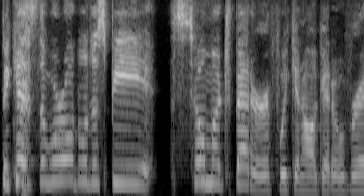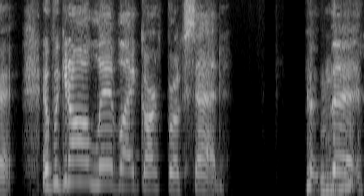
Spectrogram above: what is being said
Because the world will just be so much better if we can all get over it. If we can all live like garth brooks said that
